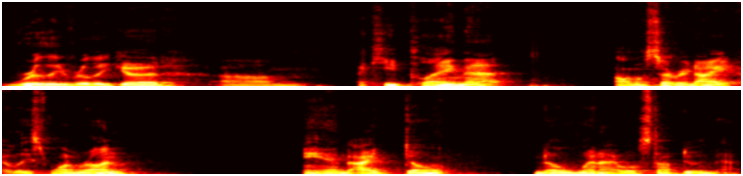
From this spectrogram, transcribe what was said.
really, really good. Um, I keep playing that almost every night, at least one run, and I don't know when I will stop doing that.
